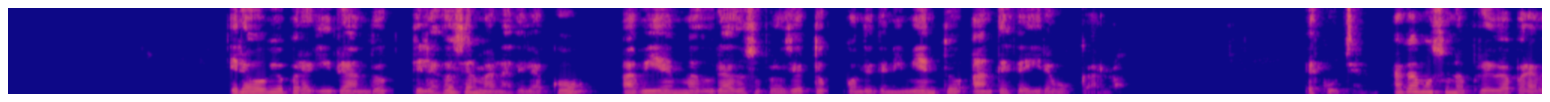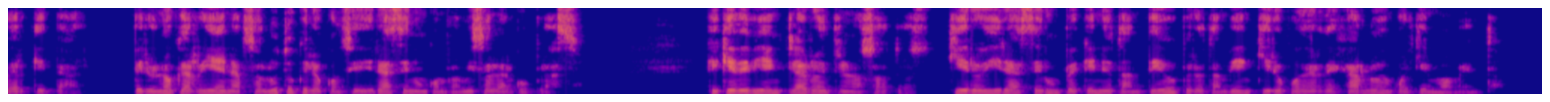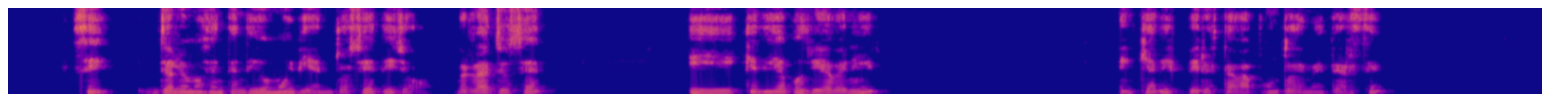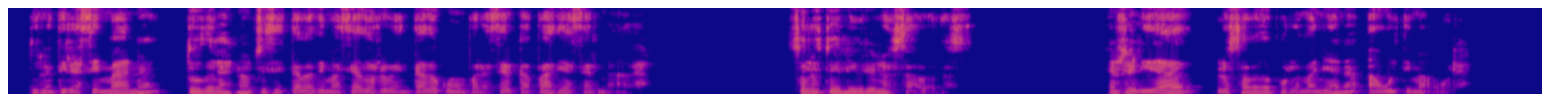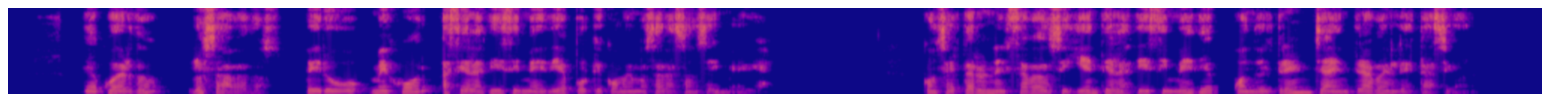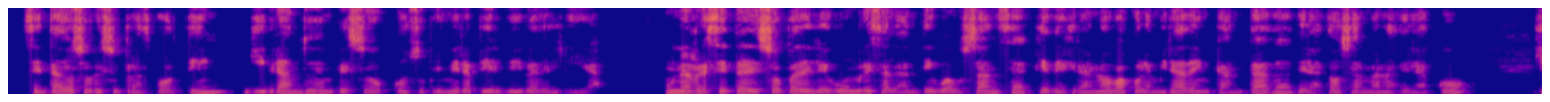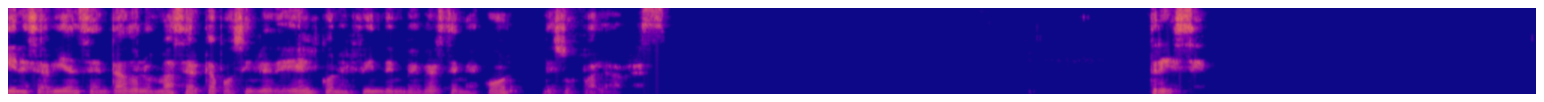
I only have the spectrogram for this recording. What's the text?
Era obvio para Gibrando que las dos hermanas de la Co habían madurado su proyecto con detenimiento antes de ir a buscarlo. Escuchen, hagamos una prueba para ver qué tal, pero no querría en absoluto que lo considerasen un compromiso a largo plazo. Que quede bien claro entre nosotros. Quiero ir a hacer un pequeño tanteo, pero también quiero poder dejarlo en cualquier momento. Sí, ya lo hemos entendido muy bien, Josette y yo. ¿Verdad, Josette? ¿Y qué día podría venir? ¿En qué avispero estaba a punto de meterse? Durante la semana, todas las noches estaba demasiado reventado como para ser capaz de hacer nada. Solo estoy libre los sábados. En realidad, los sábados por la mañana a última hora. De acuerdo, los sábados, pero mejor hacia las diez y media porque comemos a las once y media. Concertaron el sábado siguiente a las diez y media cuando el tren ya entraba en la estación. Sentado sobre su transportín, Gibrando empezó con su primera piel viva del día. Una receta de sopa de legumbres a la antigua usanza que desgranó bajo la mirada encantada de las dos hermanas de la Co quienes se habían sentado lo más cerca posible de él con el fin de embeberse mejor de sus palabras. 13.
